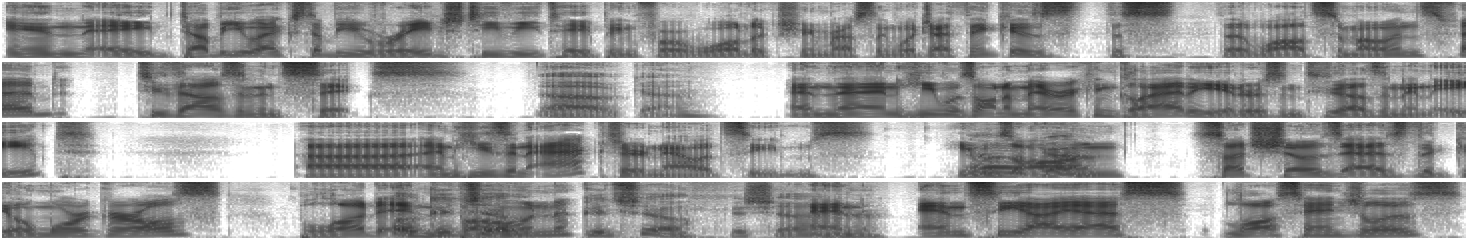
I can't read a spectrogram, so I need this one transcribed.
in a WXW Rage TV taping for World Extreme Wrestling, which I think is the the Wild Samoans Fed, 2006. Oh, okay. And then he was on American Gladiators in 2008. Uh, and he's an actor now, it seems. He was Oh, okay. on such shows as The Gilmore Girls, Blood Oh, and good Bone, show. Good show. Good show. and yeah. NCIS Los Angeles,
